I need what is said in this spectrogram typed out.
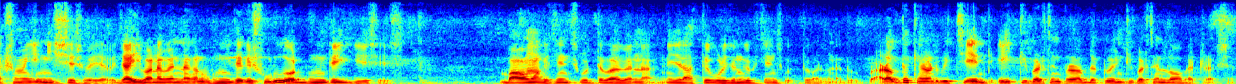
একসময় গিয়ে নিঃশেষ হয়ে যাবে। যাই বানাবেন না কেন, ভূমি থেকে শুরু আর ভূমিতেই গিয়ে শেষ। বাবা মাকে চেঞ্জ করতে পারবেন না, নিজের আত্মীয় পরিজনকে চেঞ্জ করতে পারবেন না। তো প্রারব্ধ cannot be change eighty percent প্রারব্ধ twenty percent law of attraction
